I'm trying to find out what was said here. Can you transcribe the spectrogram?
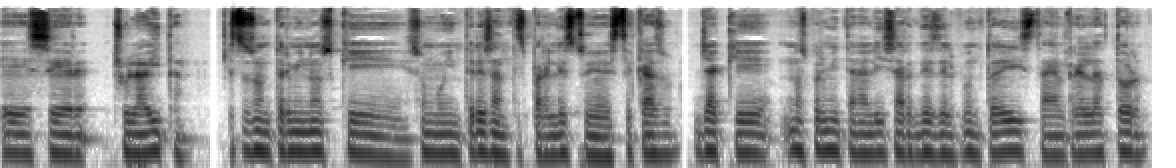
eh, ser chulavita. Estos son términos que son muy interesantes para el estudio de este caso, ya que nos permite analizar desde el punto de vista del relator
